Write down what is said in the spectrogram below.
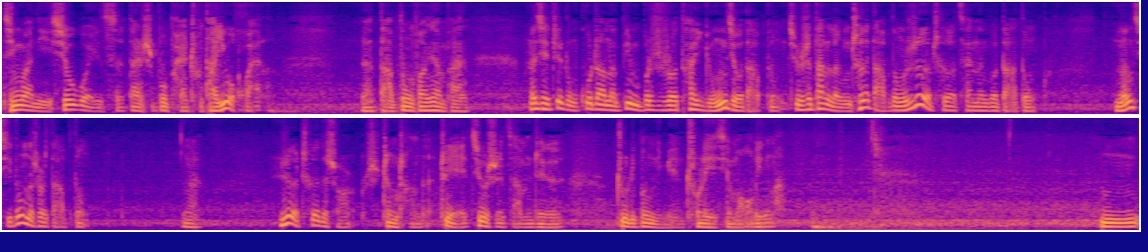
尽管你修过一次，但是不排除它又坏了，那打不动方向盘。而且这种故障呢，并不是说它永久打不动，就是它冷车打不动，热车才能够打动。冷启动的时候打不动，啊，热车的时候是正常的。这也就是咱们这个助力泵里面出了一些毛病了。嗯，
